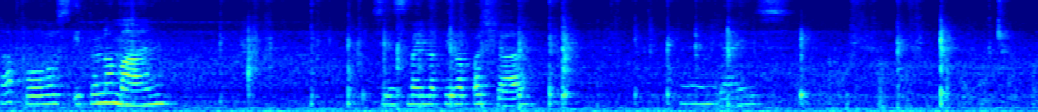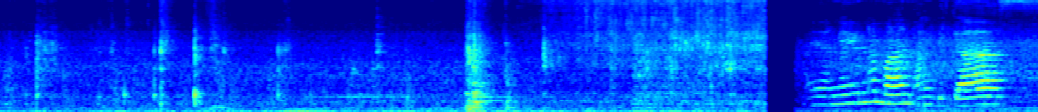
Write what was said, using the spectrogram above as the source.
Tapos, ito naman, since may natira pa siya, ayan guys, Ayan, ngayon naman ang bigas.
